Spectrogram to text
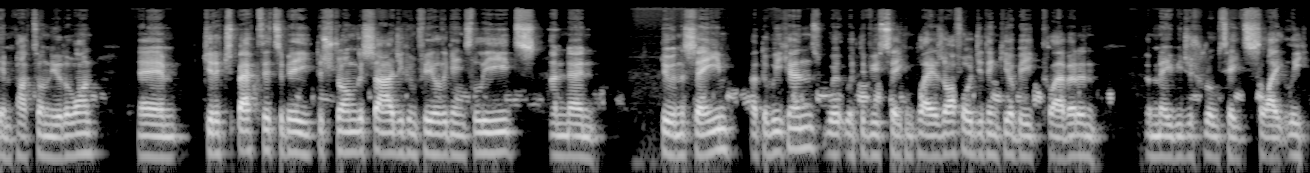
impact on the other one. Um, do you expect it to be the strongest side you can field against Leeds, and then doing the same at the weekends with, with the view taking players off, or do you think you'll be clever and, and maybe just rotate slightly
